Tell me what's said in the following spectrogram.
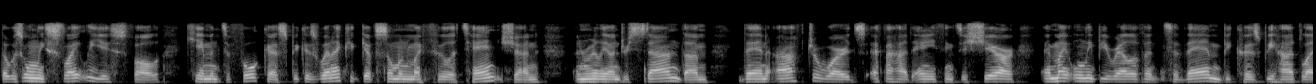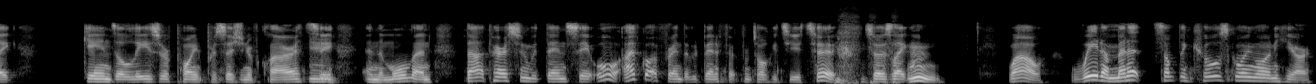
that was only slightly useful came into focus because when I could give someone my full attention and really understand them, then afterwards, if I had anything to share, it might only be relevant to them because we had like gained a laser point precision of clarity mm. in the moment, that person would then say, Oh, I've got a friend that would benefit from talking to you too. so I was like, Hmm, wow, wait a minute, something cool's going on here.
